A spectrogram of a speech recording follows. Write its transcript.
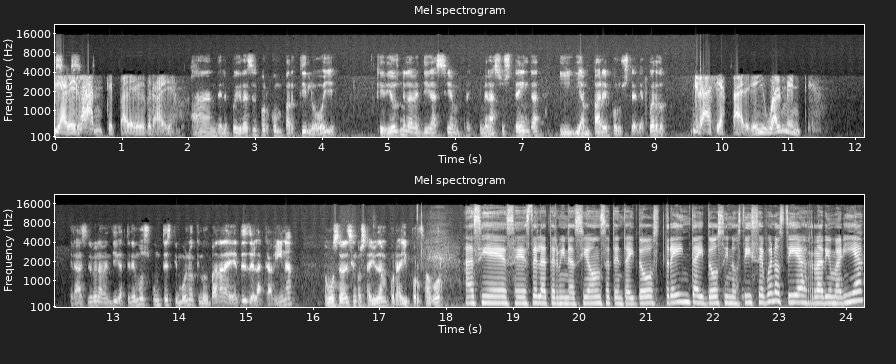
Y adelante, Padre Brian. Ándele, pues gracias por compartirlo. Oye, que Dios me la bendiga siempre, me la sostenga y, y ampare por usted, ¿de acuerdo? Gracias, Padre, igualmente. Gracias, Dios me la bendiga. Tenemos un testimonio que nos van a leer desde la cabina. Vamos a ver si nos ayudan por ahí, por favor. Así es, es de la terminación 7232 y nos dice, buenos días Radio María,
